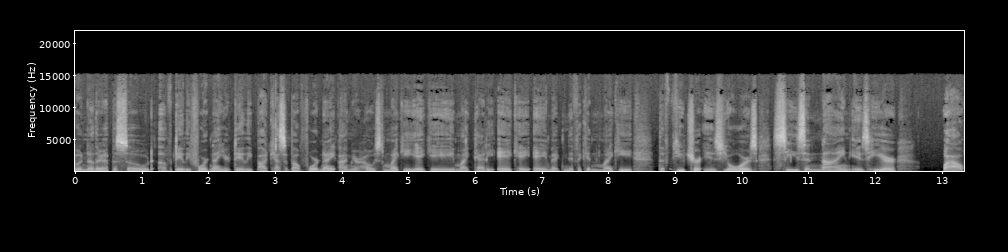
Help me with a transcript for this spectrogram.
to another episode of Daily Fortnite, your daily podcast about Fortnite. I'm your host, Mikey, aka Mike Daddy, aka Magnificent Mikey. The future is yours. Season 9 is here. Wow,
